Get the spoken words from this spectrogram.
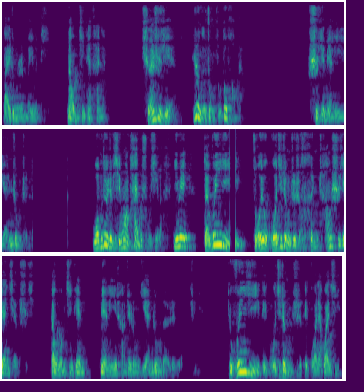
白种人没问题。那我们今天看见，全世界任何种族都跑不了，世界面临严重震荡。我们对这个情况太不熟悉了，因为在瘟疫左右国际政治是很长时间以前的事情。但我们今天面临一场这种严重的这个局面，就瘟疫给国际政治、给国家关系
